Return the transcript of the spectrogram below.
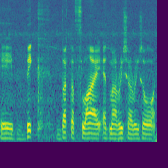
a big butterfly at Marisa Resort.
